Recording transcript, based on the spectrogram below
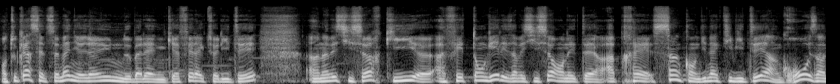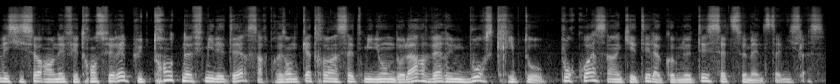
En tout cas, cette semaine, il y en a une de baleine qui a fait l'actualité. Un investisseur qui euh, a fait tanguer les investisseurs en Ether. Après 5 ans d'inactivité, un gros investisseur a en effet transféré plus de 39 000 Ethers, ça représente 87 millions de dollars, vers une bourse crypto. Pourquoi ça a inquiété la communauté cette semaine, Stanislas?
